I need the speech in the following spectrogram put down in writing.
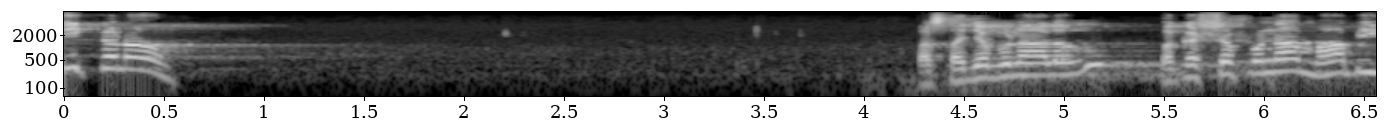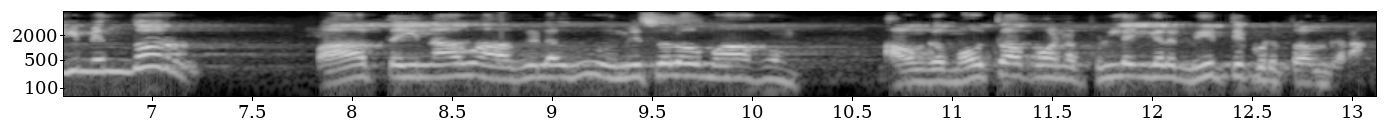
நீக்கணும். வஸ்தஜபுனா லகு வகஷபுனா மாபிகி மிந்துர் பாத்தைனாவு அகிலகு மிசலோமாகும் அவங்க மௌத்தா போன பிள்ளைங்களை மீட்டி கொடுத்தோங்கிறான்.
